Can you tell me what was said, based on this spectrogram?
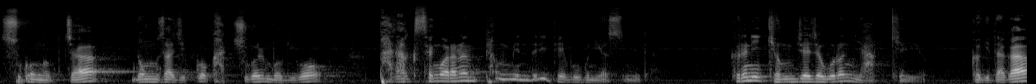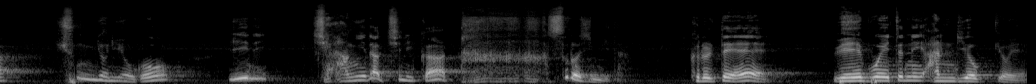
수공업자, 농사짓고 가축을 먹이고 바닥 생활하는 평민들이 대부분이었습니다. 그러니 경제적으로는 약해요. 거기다가 흉년이 오고 이 재앙이 닥치니까 다 쓰러집니다. 그럴 때 외부에 있던 이 안디옥 교회,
